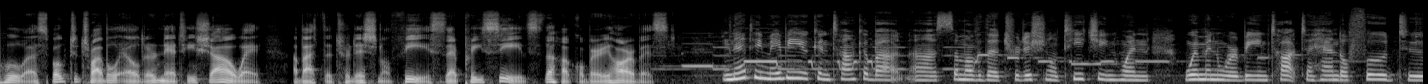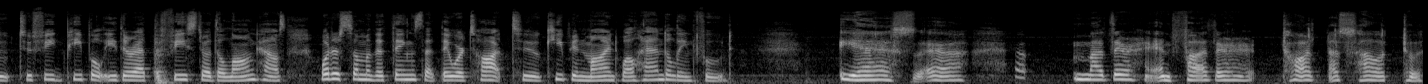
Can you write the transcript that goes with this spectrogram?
Mhula spoke to tribal elder Nettie Shawaway about the traditional feast that precedes the huckleberry harvest. Nettie, maybe you can talk about uh, some of the traditional teaching when women were being taught to handle food to, to feed people either at the feast or the longhouse. What are some of the things that they were taught to keep in mind while handling food? Yes, uh, mother and father taught us how to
